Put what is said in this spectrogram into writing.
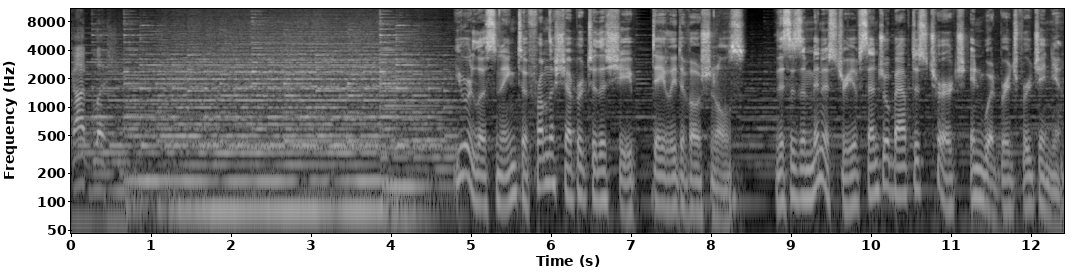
God bless you. You are listening to From the Shepherd to the Sheep Daily Devotionals. This is a ministry of Central Baptist Church in Woodbridge, Virginia.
